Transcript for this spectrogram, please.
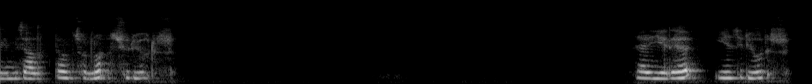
elimize aldıktan sonra sürüyoruz. Her yere yediriyoruz.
